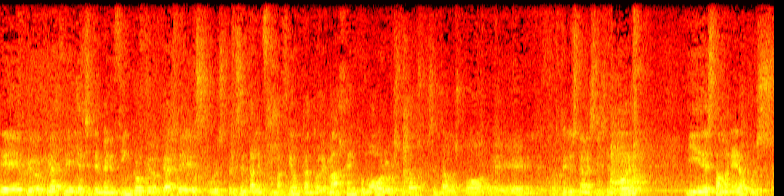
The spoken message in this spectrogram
eh, que lo que hace, y HTML5, que lo que hace es pues, presentar la información, tanto la imagen como los resultados presentados por eh, obtenidos en análisis del core y de esta manera pues,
